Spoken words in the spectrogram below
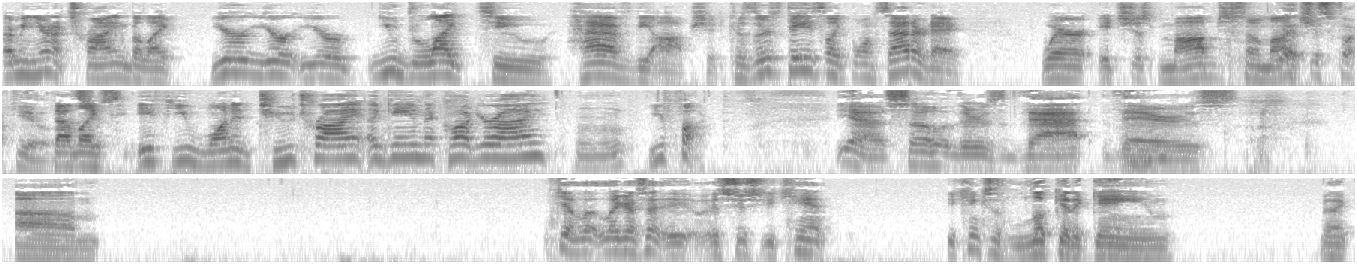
i mean you're not trying but like you're you're you're you'd like to have the option because there's days like on saturday where it's just mobbed so much it's just fuck you. that It's like just- if you wanted to try a game that caught your eye Mhm. you're fucked Yeah, so there's that. There's, um, yeah, like I said, it's just you can't you can't just look at a game, be like,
